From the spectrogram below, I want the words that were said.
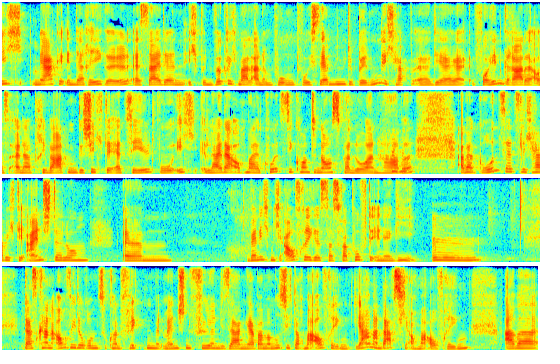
ich merke in der Regel, es sei denn, ich bin wirklich mal an einem Punkt, wo ich sehr müde bin. Ich habe äh, dir vorhin gerade aus einer privaten Geschichte erzählt, wo ich leider auch mal kurz die Kontenance verloren habe. Mhm. Aber grundsätzlich habe ich die Einstellung, ähm, wenn ich mich aufrege, ist das verpuffte Energie. Mhm. Das kann auch wiederum zu Konflikten mit Menschen führen, die sagen, ja, aber man muss sich doch mal aufregen. Ja, man darf sich auch mal aufregen, aber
